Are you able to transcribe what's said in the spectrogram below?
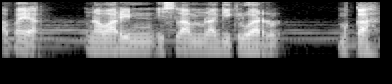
apa ya? nawarin Islam lagi keluar Mekah.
